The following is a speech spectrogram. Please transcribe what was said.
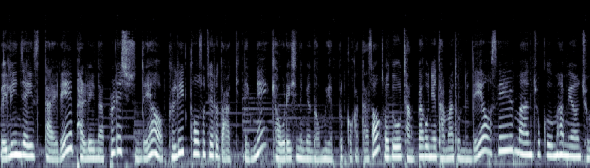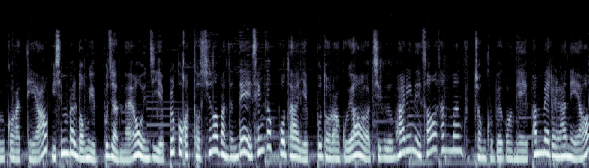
멜린 제이 스타일의 발레리나 플랫 슈즈인데요. 글리터 소재로 나왔기 때문에 겨울에 신으면 너무 예쁠 것 같아서 저도 장바구니에 담아뒀는데요. 세일만 조금 하면 좋을 것 같아요. 이 신발 너무 예쁘지 않나요? 왠지 예쁠 것 같아서 신어봤는데 생각보다 예쁘 예쁘더라고요. 지금 할인해서 39,900원에 판매를 하네요.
